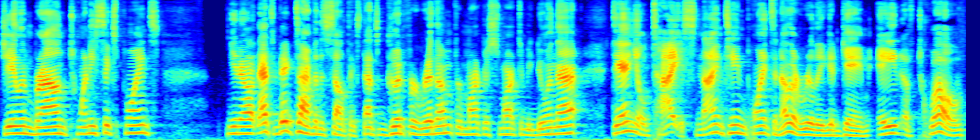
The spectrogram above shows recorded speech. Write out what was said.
Jaylen Brown, 26 points. You know, that's big time for the Celtics. That's good for rhythm for Marcus Smart to be doing that. Daniel Theis, 19 points, another really good game, 8 of 12.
